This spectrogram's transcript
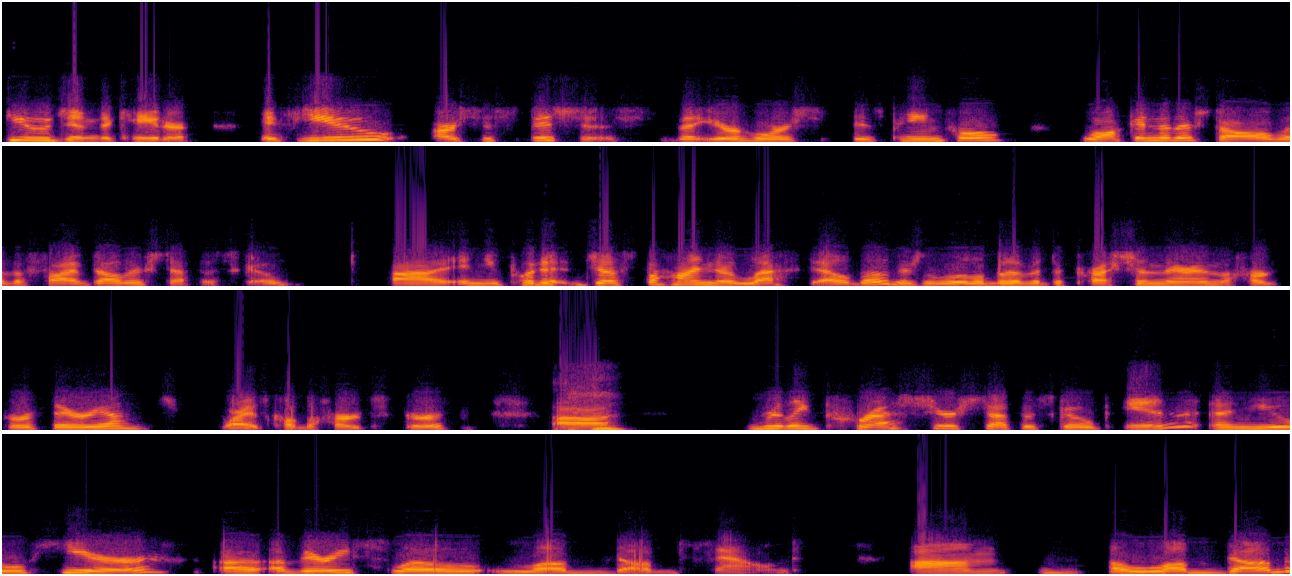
Huge indicator. If you are suspicious that your horse is painful, walk into their stall with a $5 stethoscope uh, and you put it just behind their left elbow. There's a little bit of a depression there in the heart girth area. That's why it's called the heart girth. Uh, really press your stethoscope in and you'll hear a, a very slow lub dub sound. Um, a lub dub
